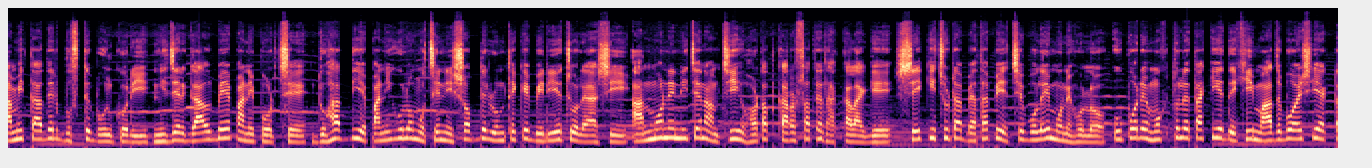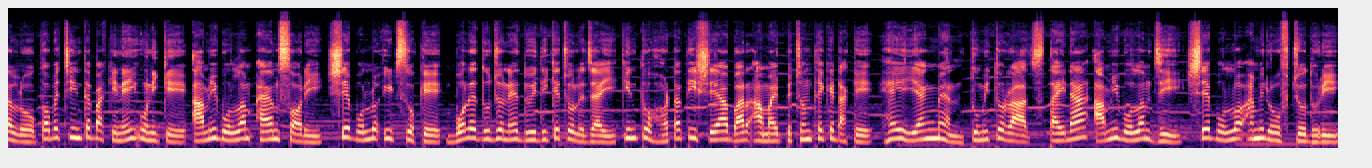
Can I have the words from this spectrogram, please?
আমি তাদের বুঝতে ভুল করি। নিজের গাল বেয়ে পানি পড়ছে। দুহাত দিয়ে পানিগুলো মুছে নিঃশব্দে রুম থেকে বেরিয়ে চলে আসি। আনমনে নিচে নামছি, হঠাৎ কারোর সাথে ধাক্কা লাগে। সে কিছুটা ব্যথা পেয়েছে বলেই মনে হলো। উপরে মুখ তুলে তাকিয়ে দেখি মাঝ বয়সী একটা লোক। তবে চিনতে বাকি নেই উনিকে আমি বললাম আই এম সরি সে বলল ইটস ওকে বলে দুজনে দুই দিকে চলে যাই। কিন্তু হঠাৎই সে আবার আমায় পেছন থেকে ডাকে হে ইয়াং ম্যান তুমি তো রাজ, তাই না? আমি বললাম, জি। সে বলল, আমি রৌফ চৌধুরী।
